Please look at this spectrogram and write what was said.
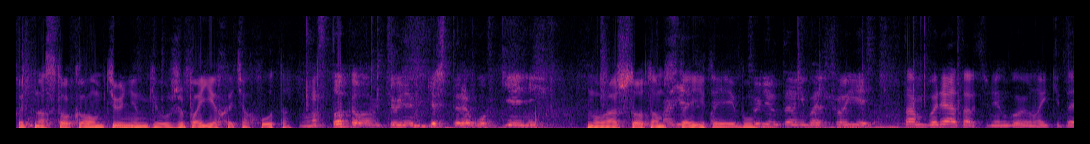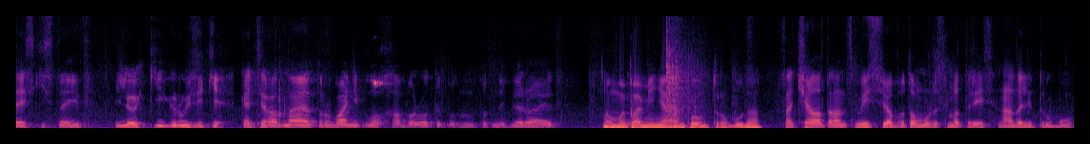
Хоть на стоковом тюнинге уже поехать охота. На стоковом тюнинге Штырабов гений. Ну а что там А стоит, я ебу? Тюнинг там небольшой есть. Там вариатор тюнинговый китайский стоит. И легкие грузики. Кстати, родная труба неплохо обороты под- поднабирает. Ну мы поменяем, по-моему, трубу, да? Сначала трансмиссию, а потом уже смотреть, надо ли трубу.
